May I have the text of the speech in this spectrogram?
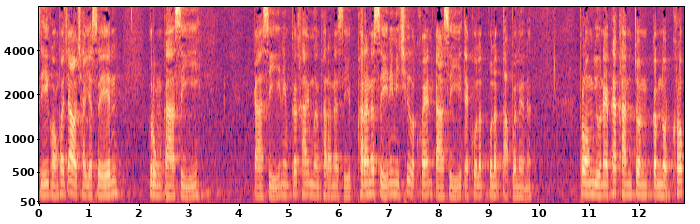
สีของพระเจ้าชัยเสนกรุงกาสี กาสีนี่ก็คล้ายเมืองพาราณสีพาราณสีนี่มีชื่อว่าแคว้นกาสี แต่คนละคนละกลับกันเลยนะ พระองค์อยู่ในพระคันจนกำหนดครบ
